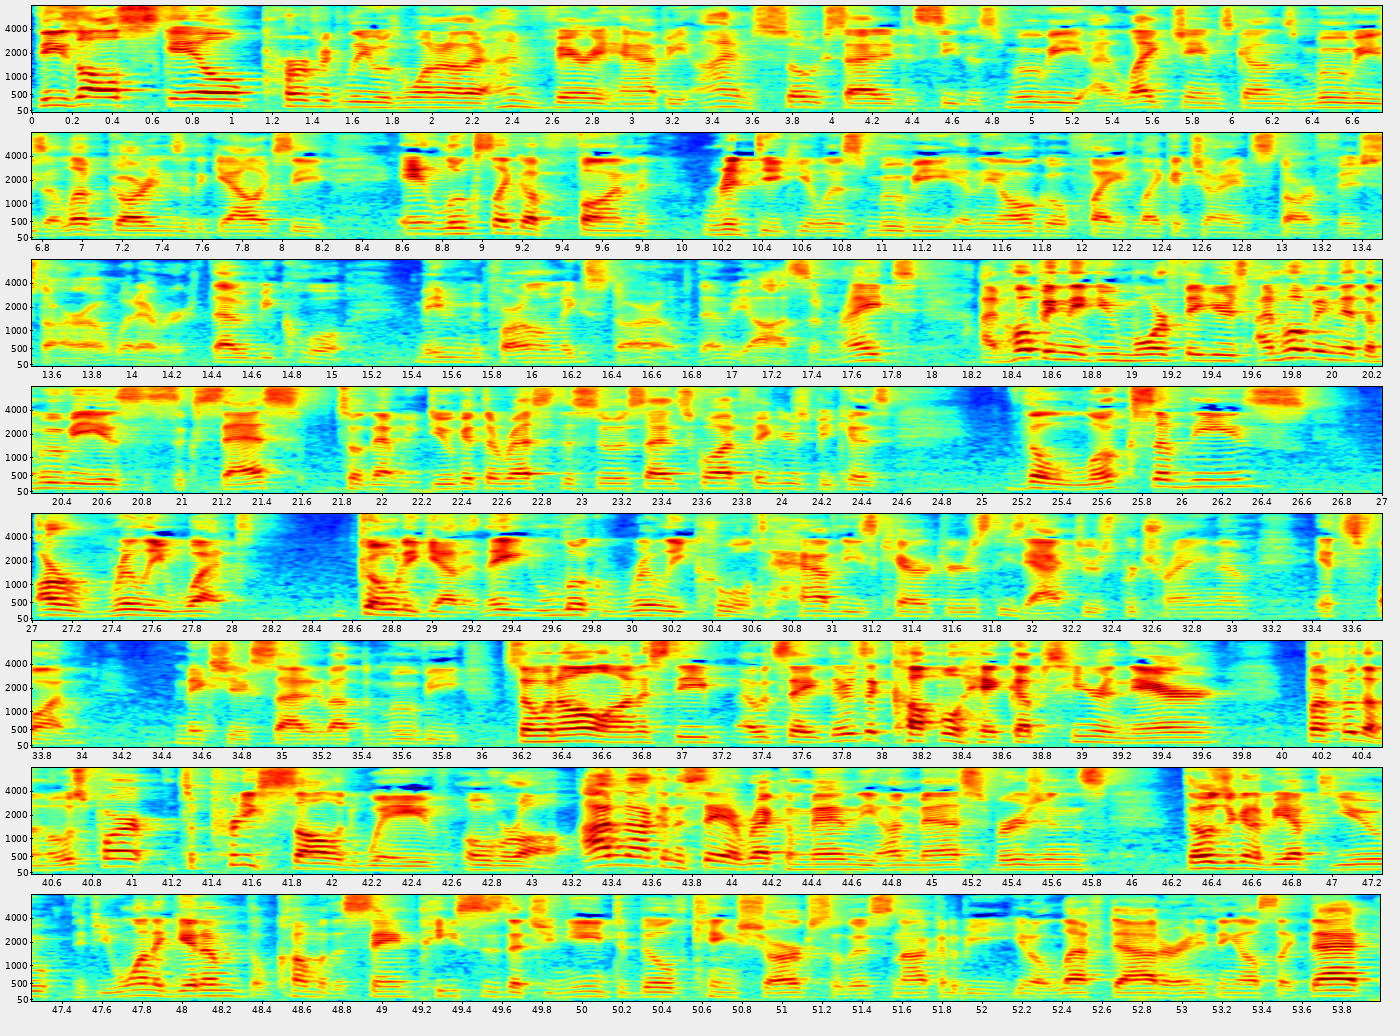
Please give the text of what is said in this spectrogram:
These all scale perfectly with one another. I'm very happy. I am so excited to see this movie. I like James Gunn's movies. I love Guardians of the Galaxy. It looks like a fun ridiculous movie and they all go fight like a giant starfish, Starro, whatever. That would be cool. Maybe McFarlane makes Starro. That'd be awesome, right? I'm hoping they do more figures. I'm hoping that the movie is a success so that we do get the rest of the Suicide Squad figures because the looks of these are really what go together. They look really cool to have these characters, these actors portraying them. It's fun. Makes you excited about the movie. So in all honesty, I would say there's a couple hiccups here and there but for the most part, it's a pretty solid wave overall. I'm not going to say I recommend the unmasked versions. Those are going to be up to you. If you want to get them, they'll come with the same pieces that you need to build King Shark, so there's not going to be, you know, left out or anything else like that.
